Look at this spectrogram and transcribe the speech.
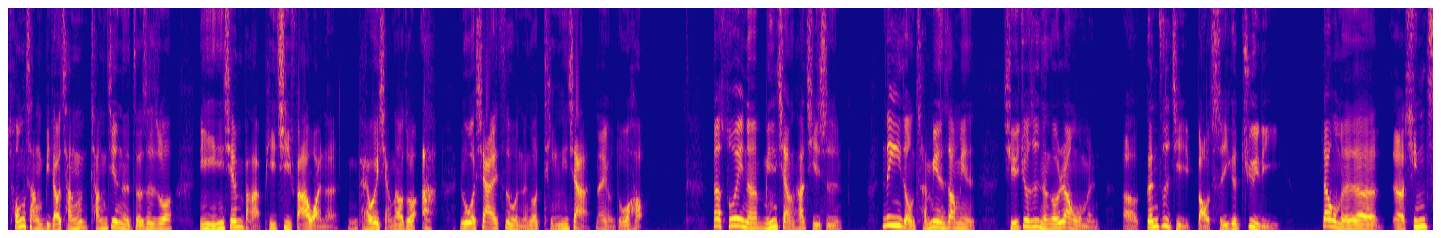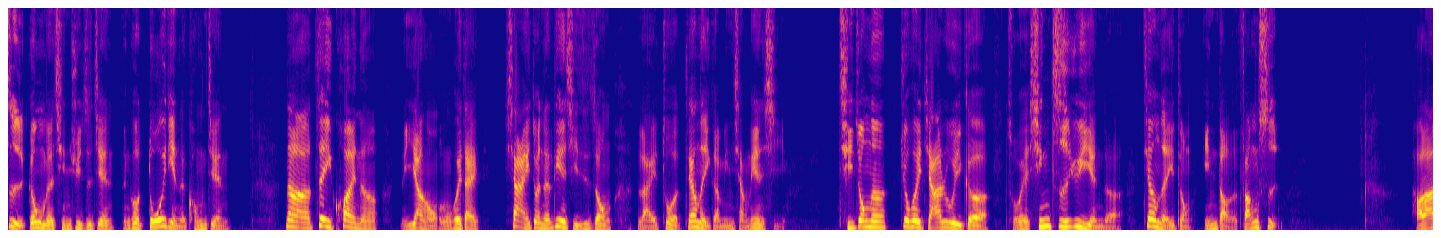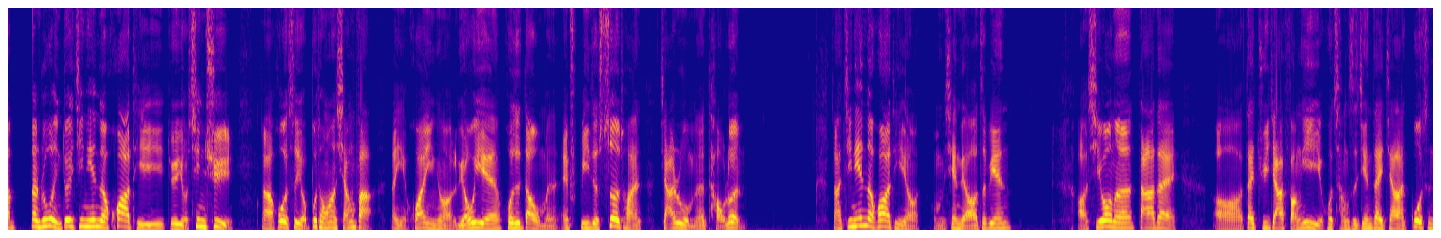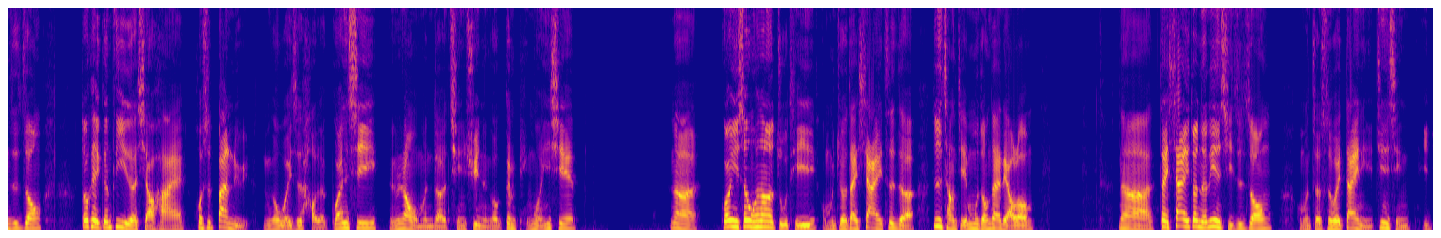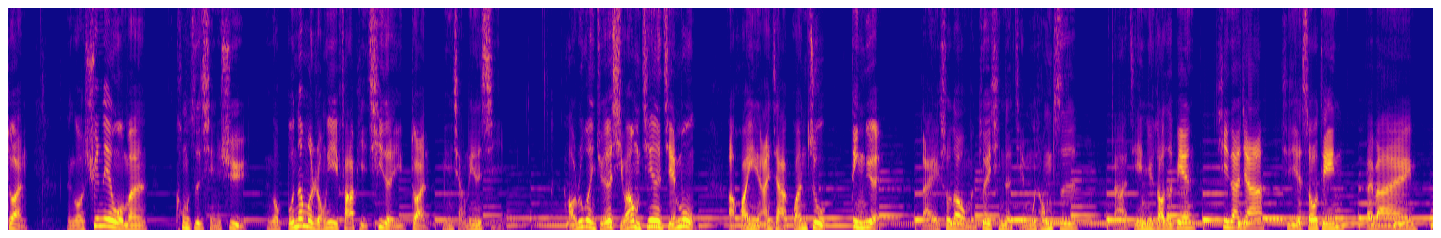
通常比较常常见的，则是说你已经先把脾气发完了，你才会想到说啊，如果下一次我能够停一下，那有多好。那所以呢，冥想它其实另一种层面上面，其实就是能够让我们呃跟自己保持一个距离，让我们的呃心智跟我们的情绪之间能够多一点的空间，那这一块呢，一样哦，我们会在下一段的练习之中来做这样的一个冥想练习，其中呢就会加入一个所谓心智预演的这样的一种引导的方式。好啦，那如果你对今天的话题觉得有兴趣啊，或者是有不同的想法，那也欢迎哦留言，或是到我们 FB 的社团加入我们的讨论。那今天的话题哦，我们先聊到这边啊。希望呢，大家在呃在居家防疫或长时间在家的过程之中，都可以跟自己的小孩或是伴侣能够维持好的关系，能够让我们的情绪能够更平稳一些。那。关于生活上的主题，我们就在下一次的日常节目中再聊喽。那在下一段的练习之中，我们则是会带你进行一段能够训练我们控制情绪、能够不那么容易发脾气的一段冥想练习。好，如果你觉得喜欢我们今天的节目啊，欢迎按下关注、订阅，来收到我们最新的节目通知。那今天就到这边，谢谢大家，谢谢收听，拜拜。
